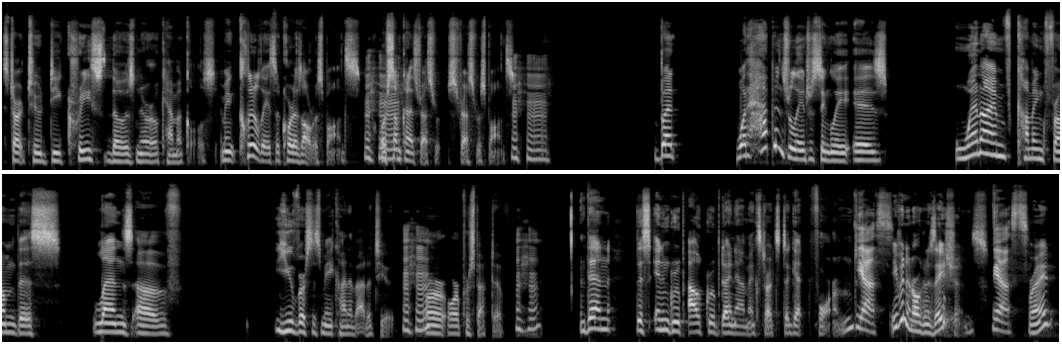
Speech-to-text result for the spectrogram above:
start to decrease those neurochemicals? I mean, clearly it's a cortisol response or Mhm. some kind of stress, stress response. Mhm. But what happens really interestingly is when I'm coming from this lens of you versus me kind of attitude Mhm. or, or perspective, Mhm. then this in group, out group dynamic starts to get formed, Yes. even in organizations, Yes. right?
